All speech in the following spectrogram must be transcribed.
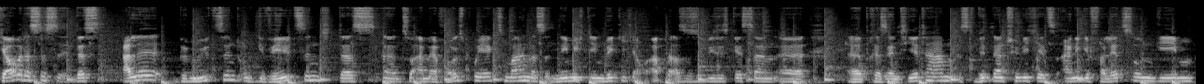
ich glaube, dass, das, dass alle bemüht sind und gewillt sind, das äh, zu einem Erfolgsprojekt zu machen. Das nehme ich denen wirklich auch ab. Also so wie sie es gestern äh, äh, präsentiert haben. Es wird natürlich jetzt einige Verletzungen geben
